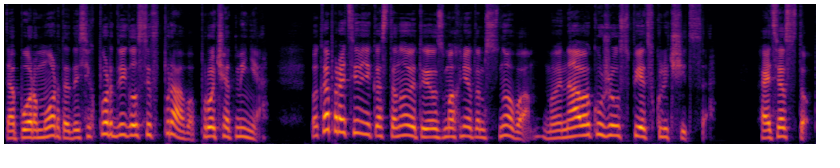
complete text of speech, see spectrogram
Топор Морта до сих пор двигался вправо, прочь от меня. Пока противник остановит и взмахнет им снова, мой навык уже успеет включиться. Хотя стоп.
